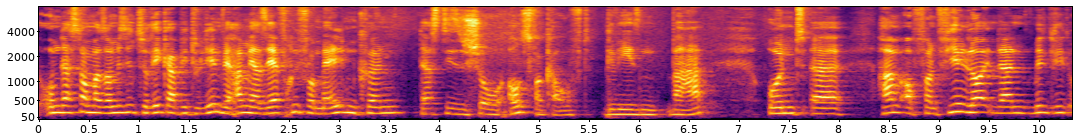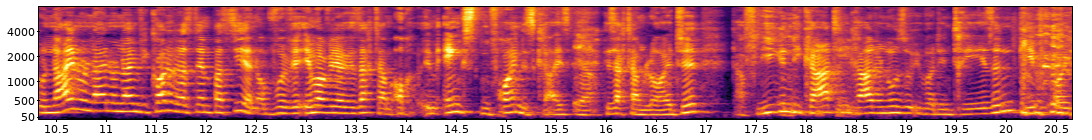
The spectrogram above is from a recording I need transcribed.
um das nochmal so ein bisschen zu rekapitulieren, wir haben ja sehr früh vermelden können, dass diese Show ausverkauft gewesen war. Und äh, haben auch von vielen Leuten dann mitgekriegt, oh nein, oh nein, oh nein, wie konnte das denn passieren? Obwohl wir immer wieder gesagt haben, auch im engsten Freundeskreis, Ja. gesagt haben, Leute, da fliegen die Karten gerade nur so über den Tresen. Gebt euch,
